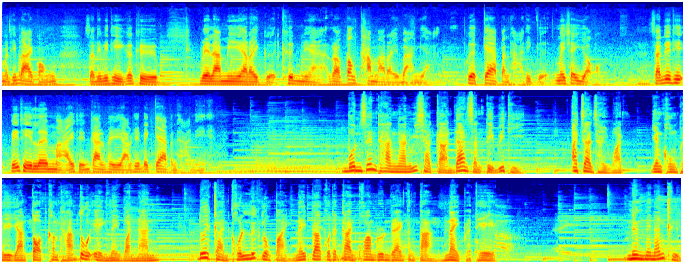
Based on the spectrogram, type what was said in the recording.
ำอธิบายของสันติวิธีก็คือ เวลามีอะไรเกิดขึ้นเนี่ยเราต้องทำอะไรบางอย่าง เพื่อแก้ปัญหาที่เกิดไม่ใช่ยอม สันติวิธีเลยหมายถึงการพยายามที่ไปแก้ปัญหานี้ บนเส้นทางงานวิชาการด้านสันติวิธี อาจารย์ชัยวัฒน์ยังคงพยายามตอบคำถามตัวเองในวันนั้น ด้วยการค้นลึกลงไปในปรากฏการณ์ความรุนแรงต่างๆ ในประเทศ หนึ่งในนั้นคือ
